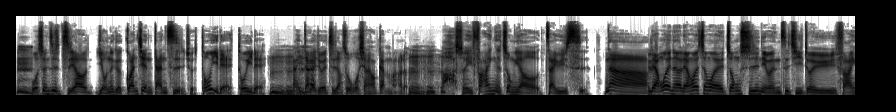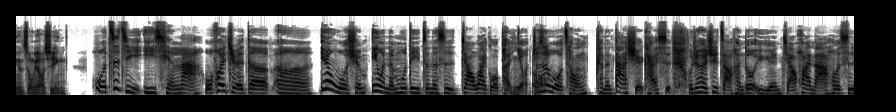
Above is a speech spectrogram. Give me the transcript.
嗯，我甚至只要有那个关键单字，就多一点，多一点，嗯嗯，那你大概就会知道说我想要干嘛了，嗯嗯啊，所以发音的重要在于此。那两位呢？两位身为中师，你们自己对于发音的重要性？我自己以前啦，我会觉得，呃，因为我学英文的目的真的是交外国朋友，就是我从可能大学开始，我就会去找很多语言交换啊，或是，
